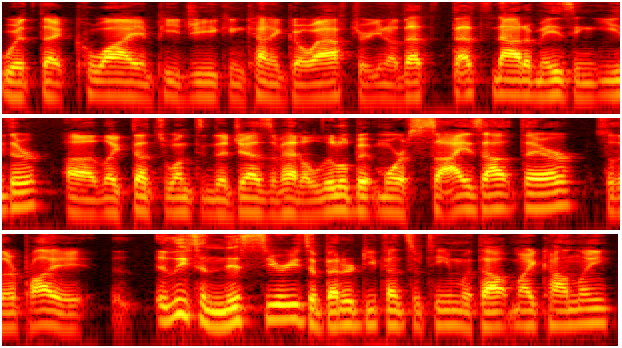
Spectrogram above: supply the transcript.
with that Kawhi and PG can kind of go after. You know that's that's not amazing either. Uh, like that's one thing the Jazz have had a little bit more size out there, so they're probably at least in this series a better defensive team without Mike Conley.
